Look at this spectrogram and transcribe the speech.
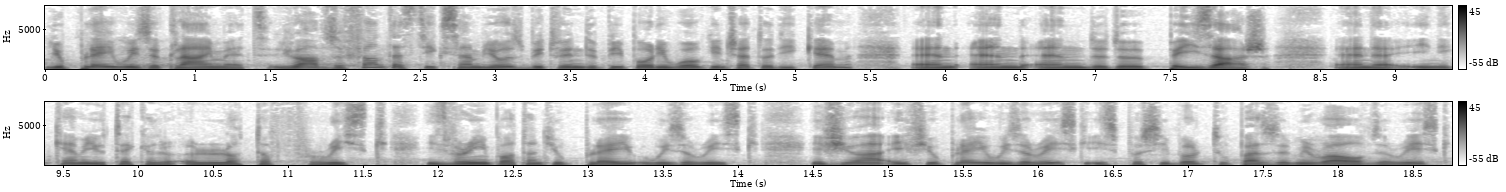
you play with the climate. You have the fantastic symbiosis between the people who work in Chateau d'Yquem and, and, and the, paysage. And uh, in Yquem, you take a, a, lot of risk. It's very important you play with the risk. If you, are, if you play with the risk, it's possible to pass the mirror of the risk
